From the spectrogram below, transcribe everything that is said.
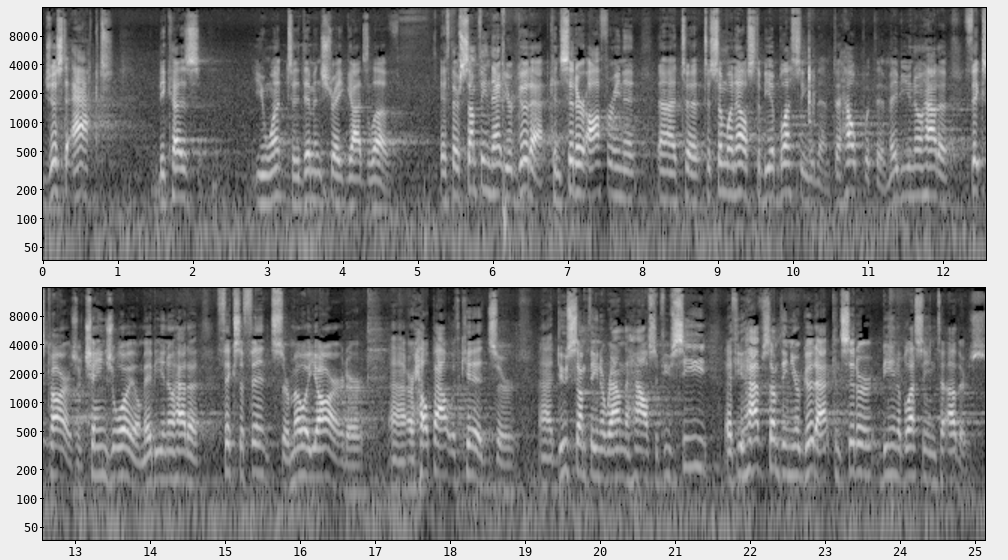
just act because you want to demonstrate God's love. If there's something that you're good at, consider offering it uh, to, to someone else to be a blessing to them, to help with them. Maybe you know how to fix cars or change oil. Maybe you know how to fix a fence or mow a yard or, uh, or help out with kids or uh, do something around the house. If you see, if you have something you're good at, consider being a blessing to others.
